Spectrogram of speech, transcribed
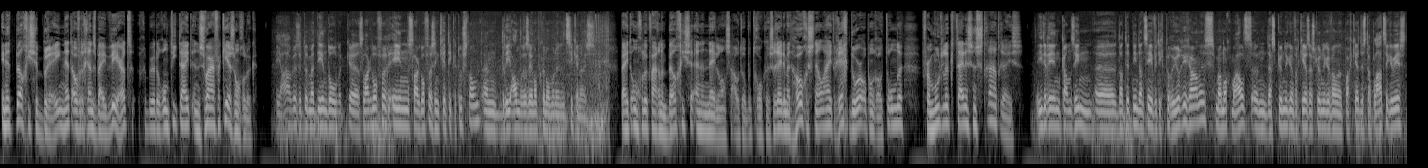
In het Belgische Bree, net over de grens bij Weert, gebeurde rond die tijd een zwaar verkeersongeluk. Ja, we zitten met één dodelijk uh, slachtoffer. Eén slachtoffer is in kritieke toestand en drie anderen zijn opgenomen in het ziekenhuis. Bij het ongeluk waren een Belgische en een Nederlandse auto betrokken. Ze reden met hoge snelheid rechtdoor op een rotonde, vermoedelijk tijdens een straatrace. Iedereen kan zien uh, dat dit niet aan 70 per uur gegaan is. Maar nogmaals, een deskundige, een verkeersdeskundige van het parket is ter plaatse geweest.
